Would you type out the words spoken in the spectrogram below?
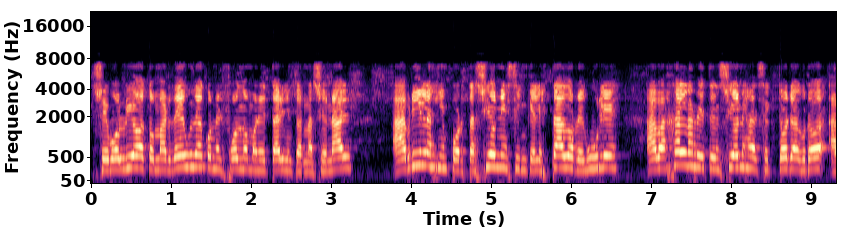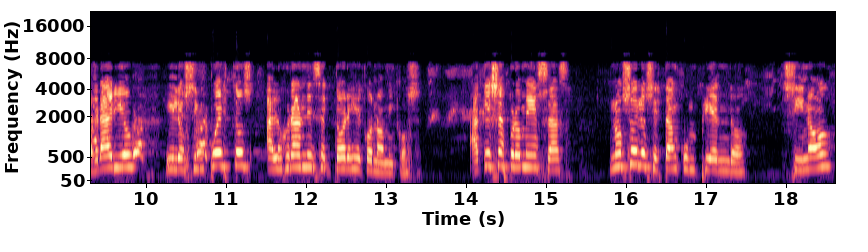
Se volvió a tomar deuda con el Fondo Monetario Internacional, a abrir las importaciones sin que el Estado regule, a bajar las retenciones al sector agrario y los impuestos a los grandes sectores económicos. Aquellas promesas no solo se están cumpliendo, sino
